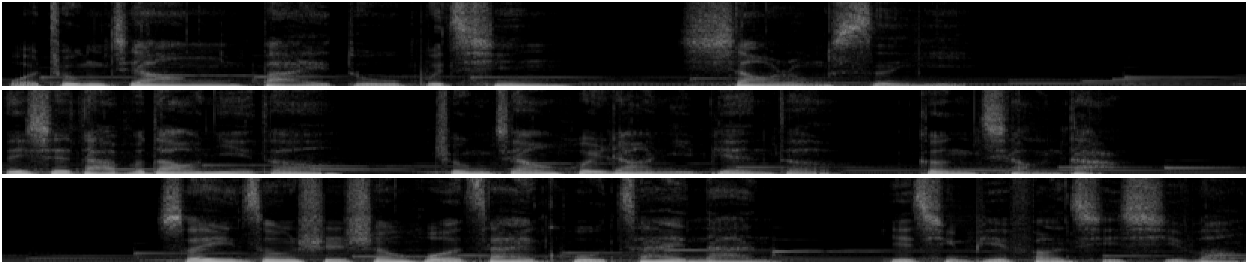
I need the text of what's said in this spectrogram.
我终将百毒不侵。”笑容肆意，那些打不倒你的，终将会让你变得更强大。所以，纵使生活再苦再难，也请别放弃希望。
